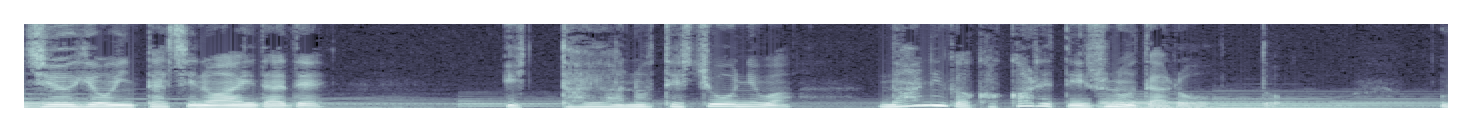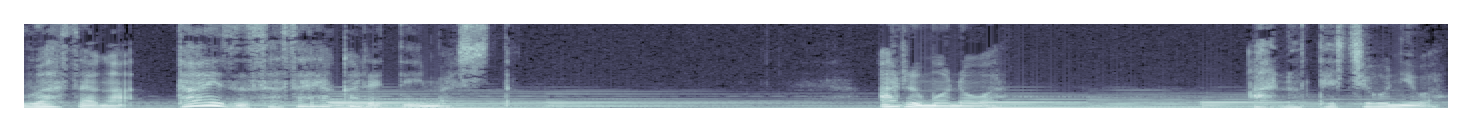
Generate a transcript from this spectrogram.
従業員たちの間で一体あの手帳には何が書かれているのだろうと噂が絶えずささやかれていました。ある者はあの手帳には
